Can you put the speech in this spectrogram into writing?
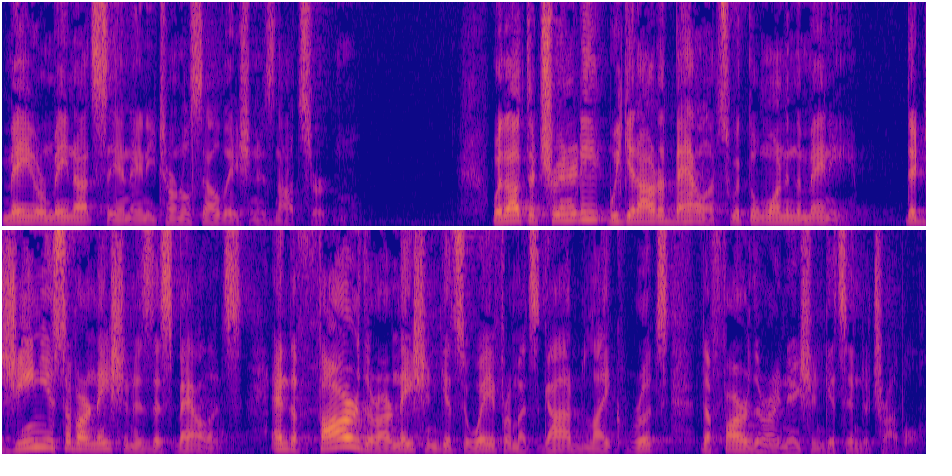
may or may not sin, and eternal salvation is not certain. Without the Trinity, we get out of balance with the one and the many. The genius of our nation is this balance. And the farther our nation gets away from its God like roots, the farther our nation gets into trouble.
